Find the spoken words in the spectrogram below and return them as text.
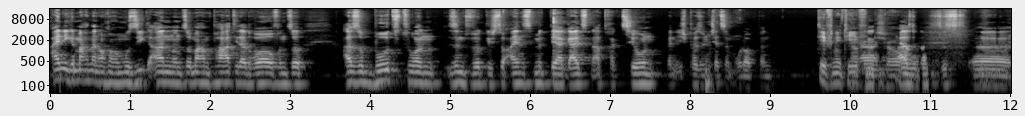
Einige machen dann auch noch Musik an und so, machen Party da drauf und so. Also Bootstouren sind wirklich so eins mit der geilsten Attraktionen, wenn ich persönlich jetzt im Urlaub bin. Definitiv. Auch. Also das ist äh,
